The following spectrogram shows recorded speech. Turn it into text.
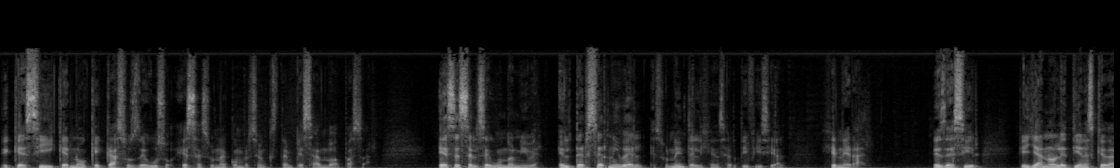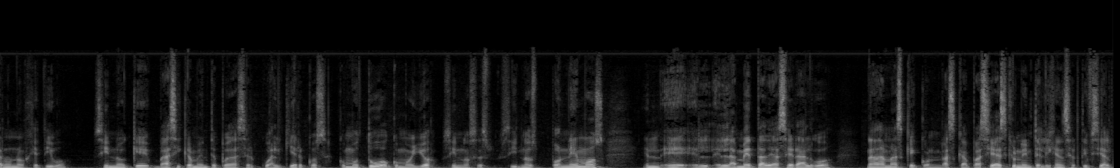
eh, que sí, que no, qué casos de uso. Esa es una conversión que está empezando a pasar. Ese es el segundo nivel. El tercer nivel es una inteligencia artificial general. Es decir, que ya no le tienes que dar un objetivo, sino que básicamente puede hacer cualquier cosa, como tú o como yo. Si nos, si nos ponemos eh, en la meta de hacer algo, nada más que con las capacidades que una inteligencia artificial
